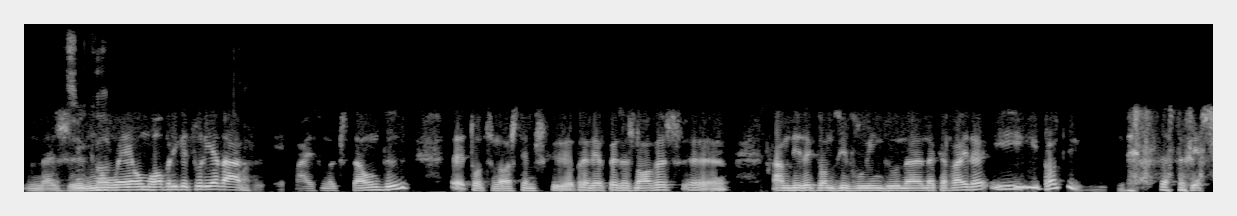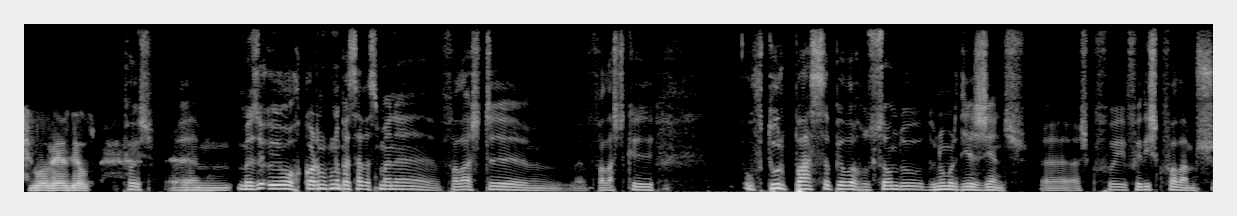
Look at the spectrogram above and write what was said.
mas Sim, não claro. é uma obrigatoriedade, claro. é mais uma questão de todos nós temos que aprender coisas novas à medida que vamos evoluindo na, na carreira e, e pronto, e, desta vez chegou a vez deles. Pois, um, mas eu, eu recordo-me que na passada semana falaste, falaste que o futuro passa pela redução do, do número de agentes. Uh, acho que foi, foi disto que falámos.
